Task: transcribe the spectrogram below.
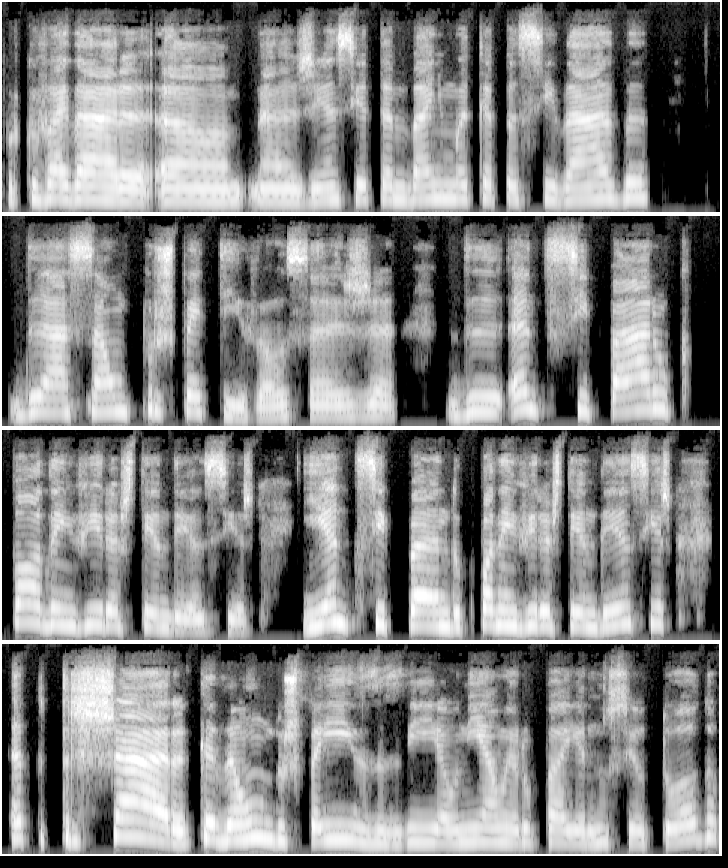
porque vai dar à, à agência também uma capacidade de ação prospectiva, ou seja, de antecipar o que podem vir as tendências e antecipando que podem vir as tendências, apetrechar cada um dos países e a União Europeia no seu todo,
